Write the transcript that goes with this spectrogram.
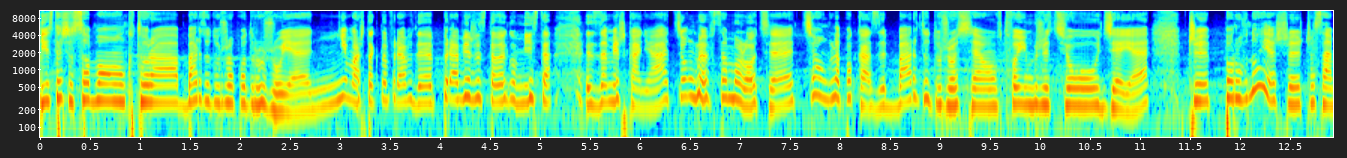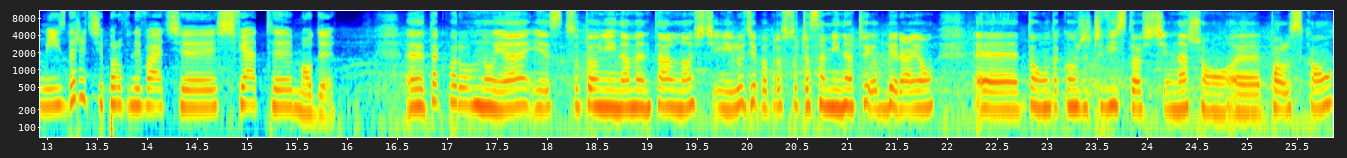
Jesteś osobą, która bardzo dużo podróżuje. Nie masz tak naprawdę prawie że stałego miejsca zamieszkania. Ciągle w samolocie, ciągle pokazy. Bardzo dużo się w Twoim życiu dzieje. Czy porównujesz czasami, zdarza Ci się porównywać świat mody? E, Tak porównuję, jest zupełnie inna mentalność i ludzie po prostu czasami inaczej odbierają e, tą taką rzeczywistość naszą e, polską.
